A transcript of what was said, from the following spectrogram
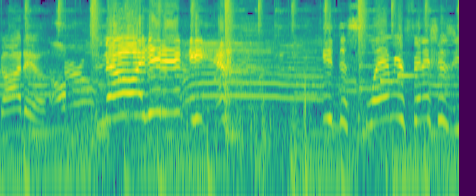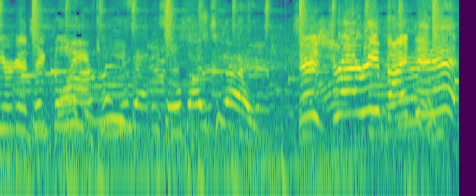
Got to. Oh. No, I didn't. He- You need to slam your finishes and you're gonna take the lead. talking about this all day today. There's dry reef. I did it.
